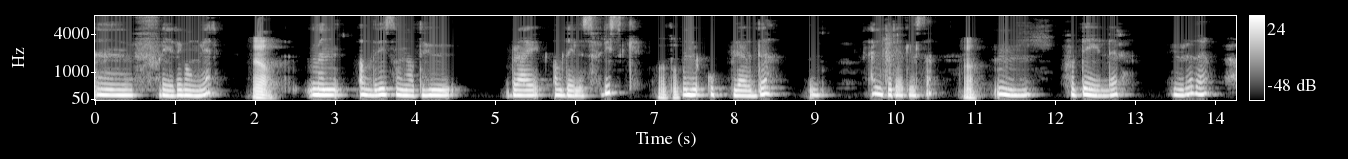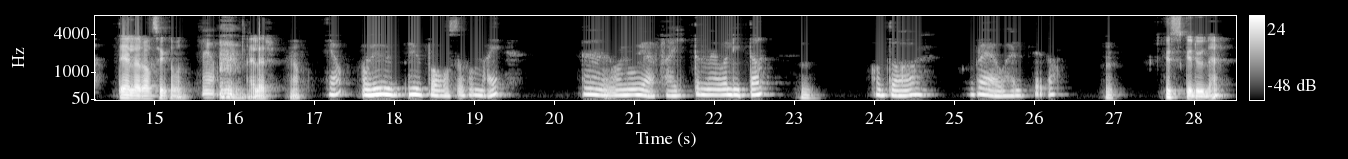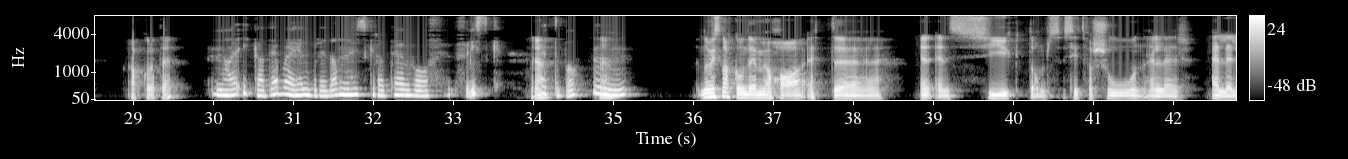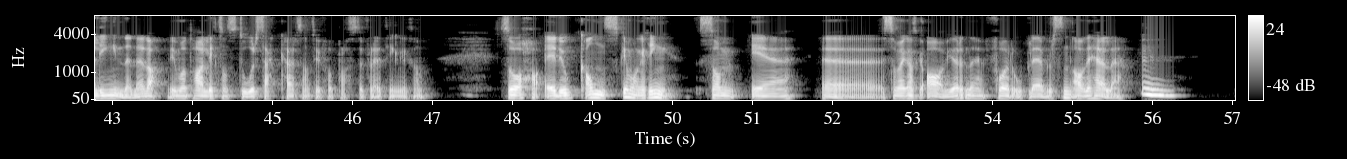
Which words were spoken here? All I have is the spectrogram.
eh, flere ganger. Ja, Men aldri sånn at hun blei aldeles frisk. nettopp. Men hun opplevde helbredelse. Ja. Mm. For deler gjorde det. Deler av sykdommen. Ja. Eller, ja. ja. Og hun, hun ba også for meg. Eh, Det var noe jeg feilte da jeg var lita. Mm. Og da ble jeg jo helbreda. Husker du det? Akkurat det? Nei, ikke at jeg ble helbreda, men jeg husker at jeg var frisk Ja. etterpå. Mm. Når vi snakker om det med å ha et, eh, en, en sykdomssituasjon eller, eller lignende, da. Vi må ta litt sånn stor sekk her, sånn at vi får plass til flere ting, liksom. Så er det jo ganske mange ting som er, eh, som er ganske avgjørende for opplevelsen av det hele. Mm.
